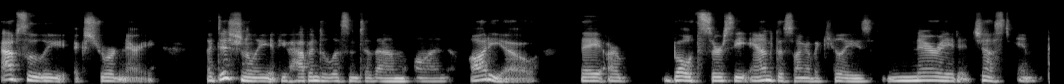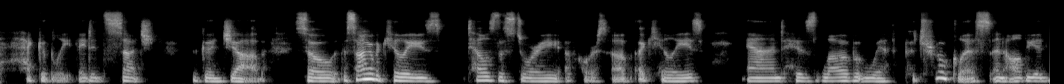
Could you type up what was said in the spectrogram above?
absolutely extraordinary. Additionally, if you happen to listen to them on audio, they are both Circe and the Song of Achilles narrated just impeccably. They did such a good job. So, the Song of Achilles tells the story, of course, of Achilles and his love with Patroclus and all the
